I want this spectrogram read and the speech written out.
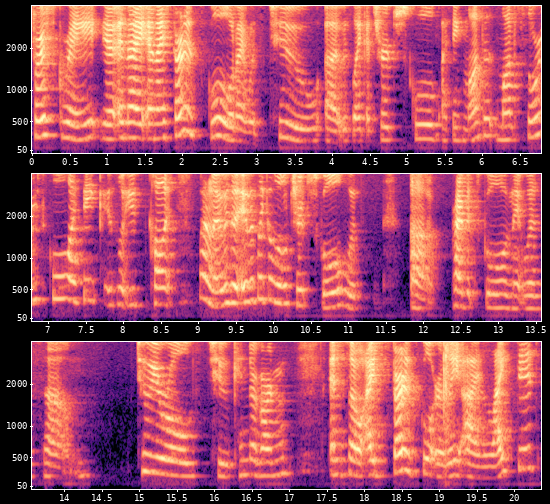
first grade yeah and i and i started school when i was two. Uh, it was like a church school i think Monte, montessori school i think is what you'd call it. I don't know it was a, it was like a little church school with uh, private school and it was um, two year olds to kindergarten. And so i started school early. I liked it.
